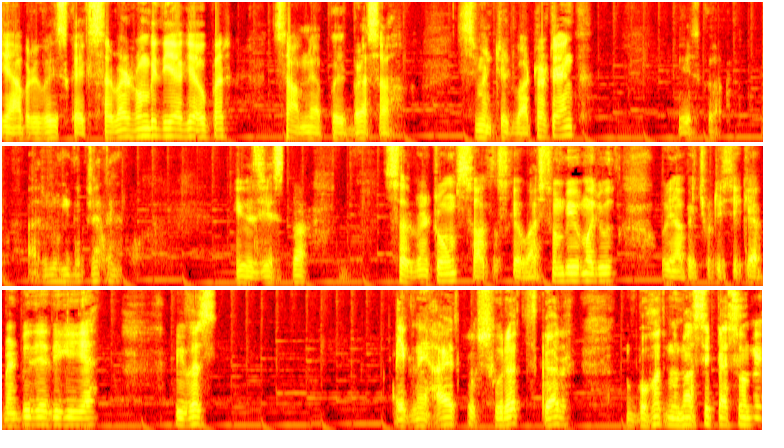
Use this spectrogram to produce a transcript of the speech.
यहाँ पर इसका एक सर्वेंट रूम भी दिया गया ऊपर। सामने आपको एक बड़ा सा सीमेंटेड वाटर टैंक ये इसका रूम देख लेते हैं। इसका सर्वेंट रूम साथ उसके वॉशरूम भी मौजूद और यहाँ पे छोटी सी कैबिनेट भी दे दी गई है। एक नहायत खूबसूरत घर, बहुत मुनासिब पैसों में,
